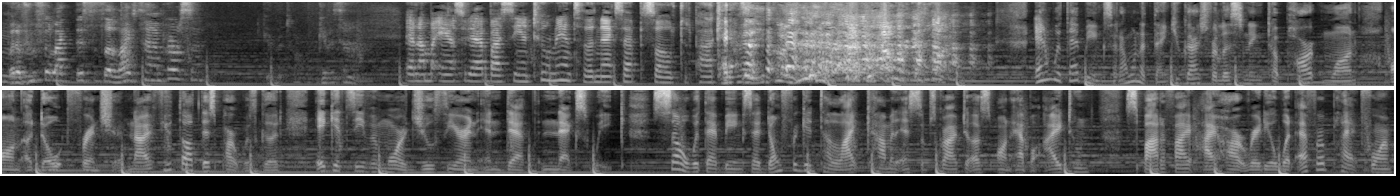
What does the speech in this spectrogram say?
But if you feel like this is a lifetime person, Give it time. give it time. And I'm gonna answer that by saying, tune in to the next episode to the podcast. And with that being said, I want to thank you guys for listening to part one on adult friendship. Now, if you thought this part was good, it gets even more juicier and in depth next So, with that being said, don't forget to like, comment, and subscribe to us on Apple iTunes, Spotify, iHeartRadio, whatever platform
